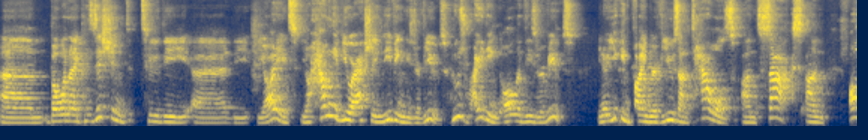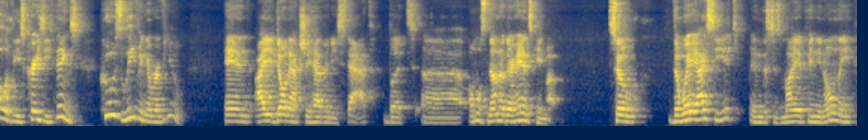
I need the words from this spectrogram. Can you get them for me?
Um, but when I positioned to the, uh, the the audience, you know, how many of you are actually leaving these reviews? Who's writing all of these reviews? You know, you can find reviews on towels, on socks, on all of these crazy things. Who's leaving a review? And I don't actually have any stat, but uh, almost none of their hands came up. So the way I see it, and this is my opinion only,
